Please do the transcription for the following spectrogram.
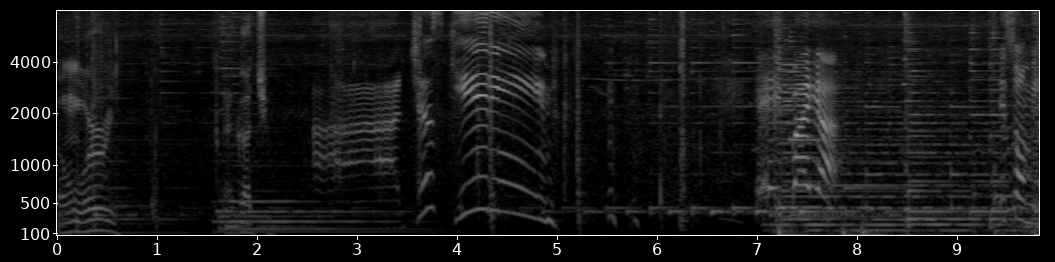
Don't worry. I got you. Ah, just kidding. hey, vaya. It's on me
